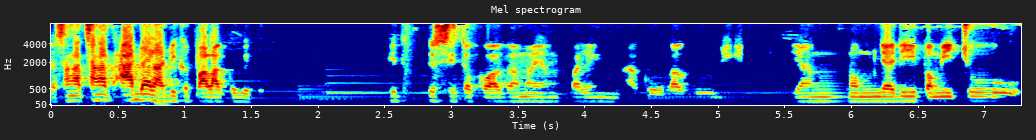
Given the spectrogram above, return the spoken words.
sangat sangat ada lah di kepalaku gitu. Itu si tokoh agama yang paling aku kagumi gitu. Yang menjadi pemicu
